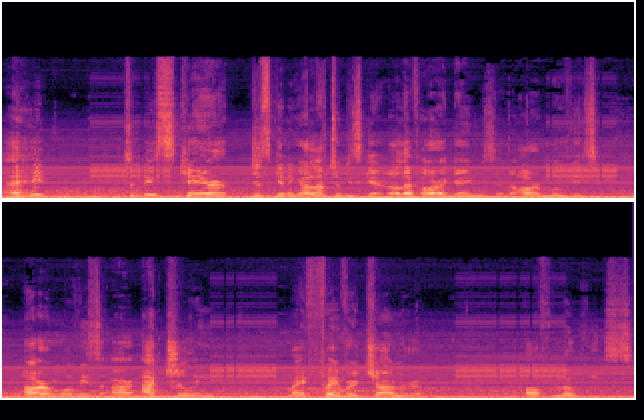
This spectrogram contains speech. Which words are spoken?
I hate to be scared. Just kidding, I love to be scared. I love horror games and horror movies. Horror movies are actually my favorite genre of movies.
